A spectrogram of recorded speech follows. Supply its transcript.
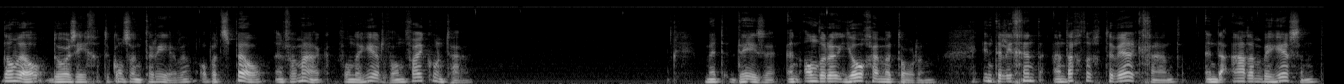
dan wel door zich te concentreren op het spel en vermaak van de Heer van Vaikuntha. Met deze en andere yoga-methoden, intelligent aandachtig te werk gaand en de adem beheersend,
